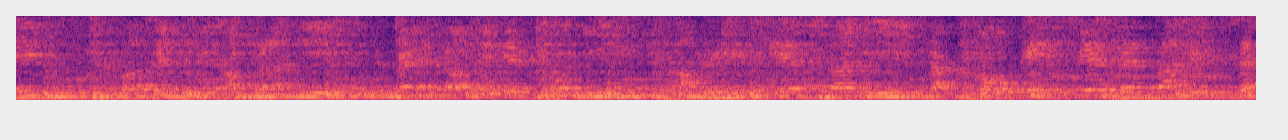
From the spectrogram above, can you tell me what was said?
hejbů, vaření a praní, pézavy je v koní, americké psaní, tak koukej světe, tady se.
